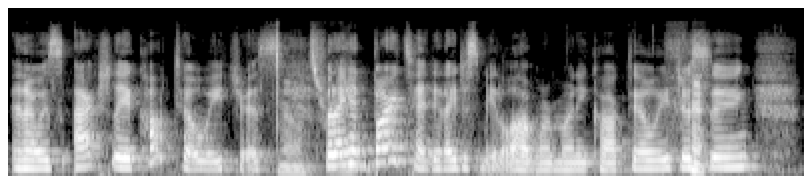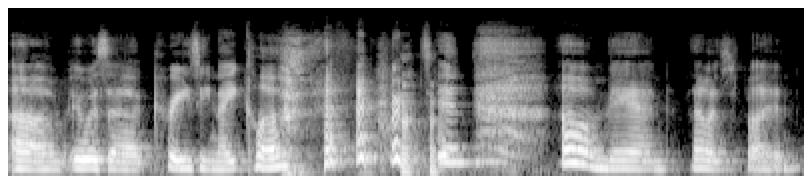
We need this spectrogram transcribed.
And I was actually a cocktail waitress, Oh, that's but I had bartended. I just made a lot more money cocktail waitressing. um, it was a crazy nightclub. Oh man, that was fun.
